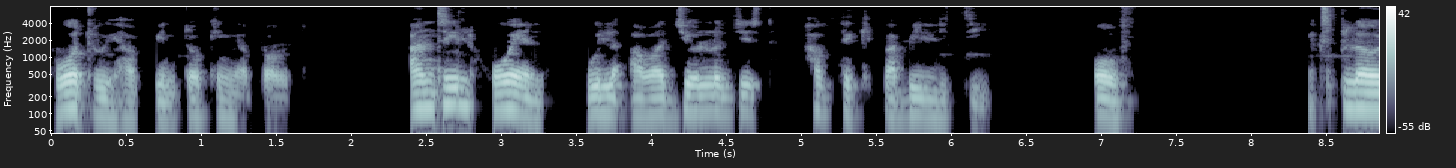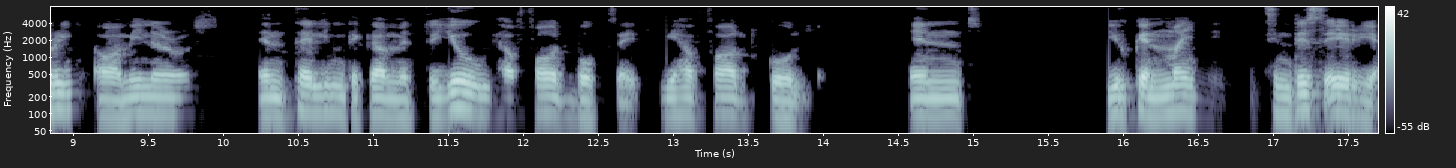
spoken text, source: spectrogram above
what we have been talking about. Until when will our geologists have the capability of exploring our minerals and telling the government to you we have found bauxite, we have found gold, and you can mine it. It's in this area.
